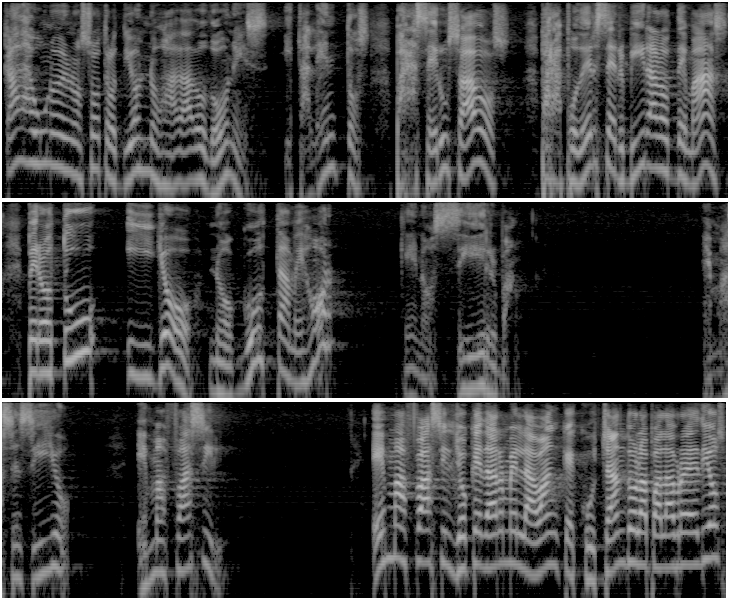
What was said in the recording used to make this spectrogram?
Cada uno de nosotros, Dios nos ha dado dones y talentos para ser usados, para poder servir a los demás. Pero tú y yo nos gusta mejor que nos sirvan. Es más sencillo, es más fácil. Es más fácil yo quedarme en la banca escuchando la palabra de Dios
